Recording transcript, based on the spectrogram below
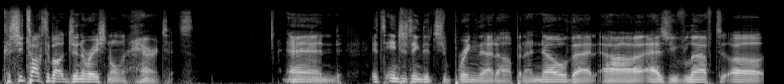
because she talks about generational inheritance. Mm-hmm. And it's interesting that you bring that up, and I know that uh, as you've left uh,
